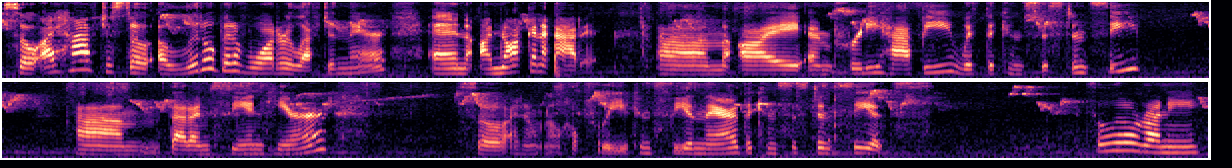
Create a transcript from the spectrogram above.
So I have just a, a little bit of water left in there, and I'm not going to add it. Um, I am pretty happy with the consistency um, that I'm seeing here. So I don't know, hopefully you can see in there the consistency. It's, it's a little runny.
